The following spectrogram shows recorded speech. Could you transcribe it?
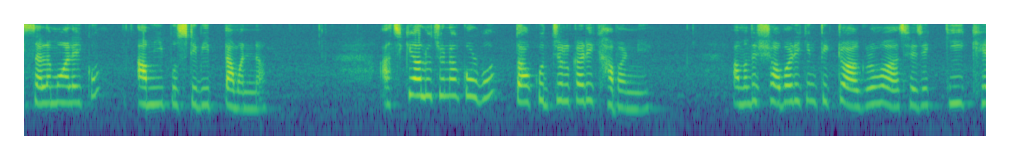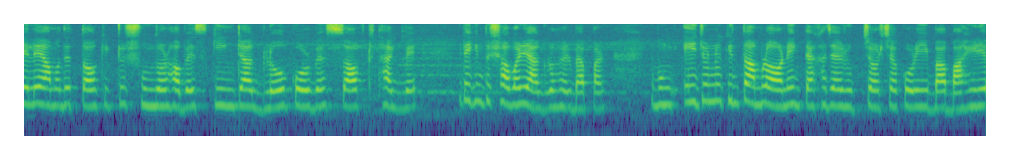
আসসালামু আলাইকুম, আমি পুষ্টিবিদ তামান্না। আজকে আলোচনা করব ত্বক উজ্জ্বলকারী খাবার নিয়ে। আমাদের সবারই কিন্তু একটু আগ্রহ আছে যে কি খেলে আমাদের ত্বক একটু সুন্দর হবে, স্কিনটা গ্লো করবে সফট থাকবে, এটা কিন্তু সবারই আগ্রহের ব্যাপার। এবং এই জন্য কিন্তু আমরা অনেক দেখা যায় রূপচর্চা করি বা বাহিরে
